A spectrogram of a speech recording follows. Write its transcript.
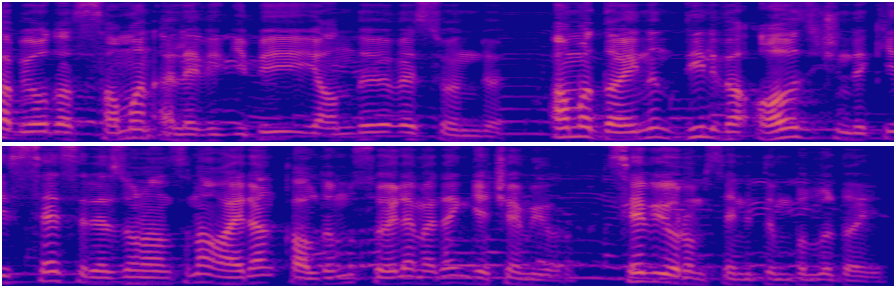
Tabi o da saman alevi gibi yandı ve söndü. Ama dayının dil ve ağız içindeki ses rezonansına hayran kaldığımı söylemeden geçemiyorum. Seviyorum seni dımbıllı dayı.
